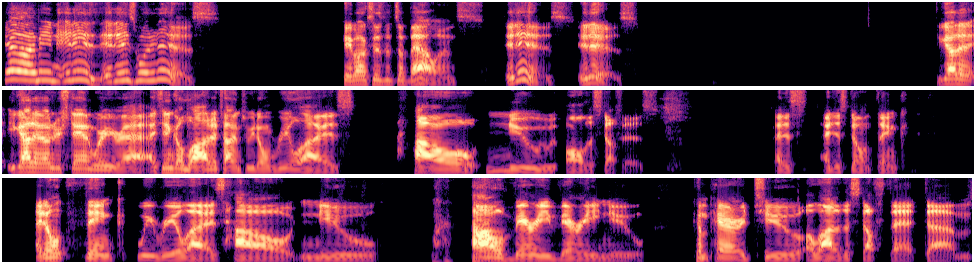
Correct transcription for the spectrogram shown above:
Yeah, I mean, it is. It is what it is. K Bonk says it's a balance. It is. It is. You gotta you gotta understand where you're at. I think a lot of times we don't realize how new all the stuff is. I just I just don't think I don't think we realize how new how very very new compared to a lot of the stuff that um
